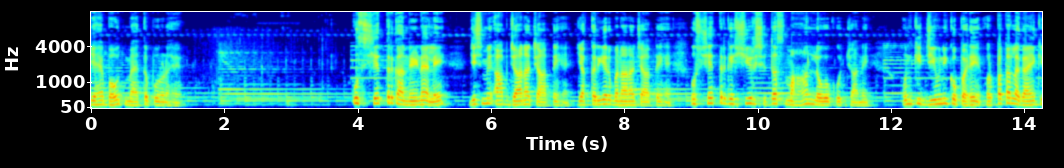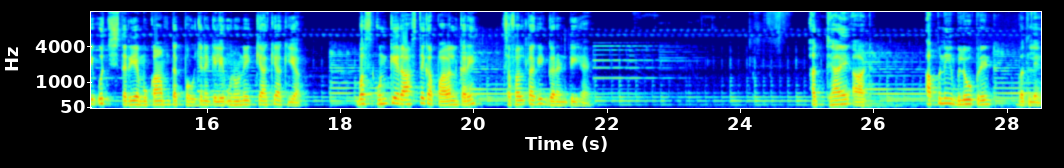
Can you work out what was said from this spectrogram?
यह बहुत महत्वपूर्ण है। उस क्षेत्र का निर्णय लें, जिसमें आप जाना चाहते हैं या करियर बनाना चाहते हैं। उस क्षेत्र के शीर्ष दस महान लोगों को जानें। उनकी जीवनी को पढ़ें और पता लगाएँ कि उच्च स्तरीय मुकाम तक पहुँचने के लिए उन्होंने क्या क्या। किया बस उनके रास्ते का पालन करें, सफलता की गारंटी है। अध्याय आठ। अपनी ब्लूप्रिंट बदलें।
